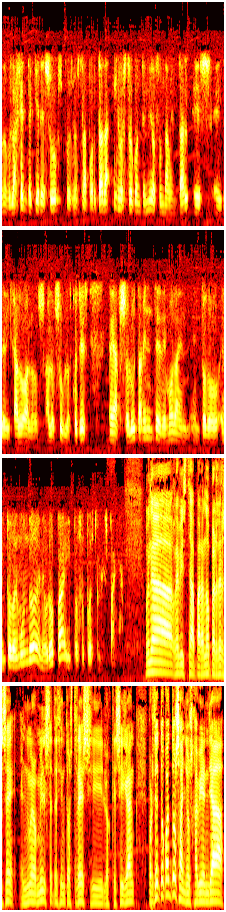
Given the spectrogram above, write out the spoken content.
bueno, pues la gente quiere subs, pues nuestra portada y nuestro contenido fundamental es, dedicado a los a los subs, los coches eh, absolutamente de moda en, todo en todo el mundo, en Europa y por supuesto en España. Una revista para no perderse, el número 1703 y los que sigan. Por cierto, ¿cuántos años, Javier, ya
